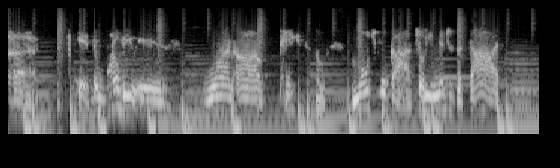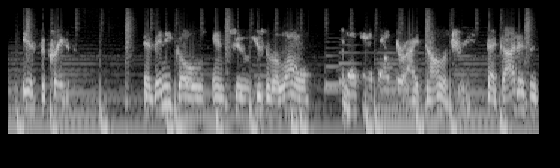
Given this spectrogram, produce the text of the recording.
uh, it, the worldview is one of paganism, multiple gods. So he mentions that God is the creator. And then he goes into using the law, talking about their idolatry. That God isn't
